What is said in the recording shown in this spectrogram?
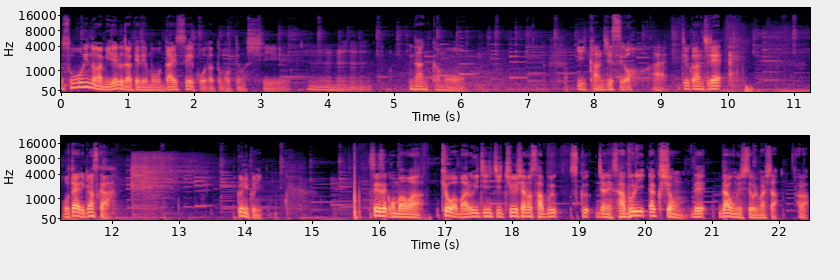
そういうのが見れるだけでもう大成功だと思ってますし。うん。なんかもういい感じですよ。はい。という感じでお便りいきますか。くにくに。先生こんばんは。今日は丸一日注射のサブスクじゃねサブリアクションでダウンしておりました。あら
